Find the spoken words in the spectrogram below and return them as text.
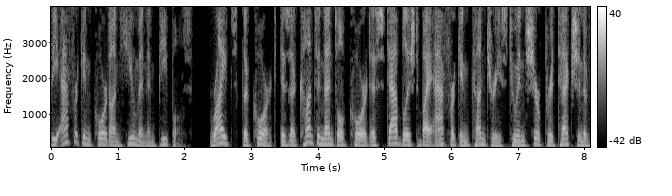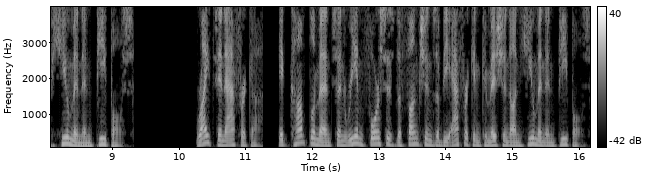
The African Court on Human and People's Rights the court is a continental court established by African countries to ensure protection of human and people's rights in Africa. It complements and reinforces the functions of the African Commission on Human and People's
